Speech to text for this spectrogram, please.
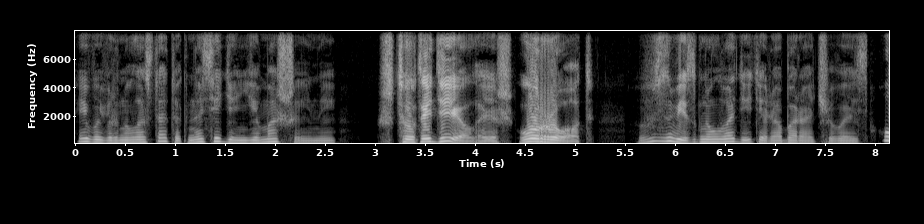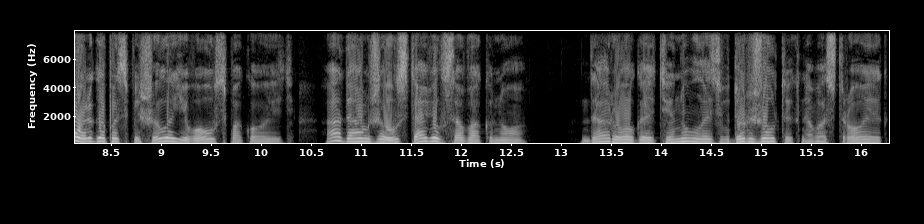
и вывернул остаток на сиденье машины. «Что ты делаешь, урод?» Взвизгнул водитель, оборачиваясь. Ольга поспешила его успокоить. Адам же уставился в окно. Дорога тянулась вдоль желтых новостроек,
